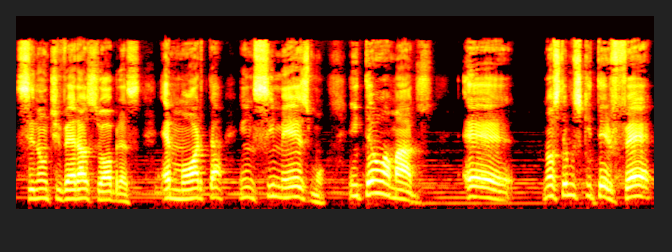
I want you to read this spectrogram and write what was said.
se não tiver as obras, é morta em si mesmo. Então, amados, é, nós temos que ter fé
